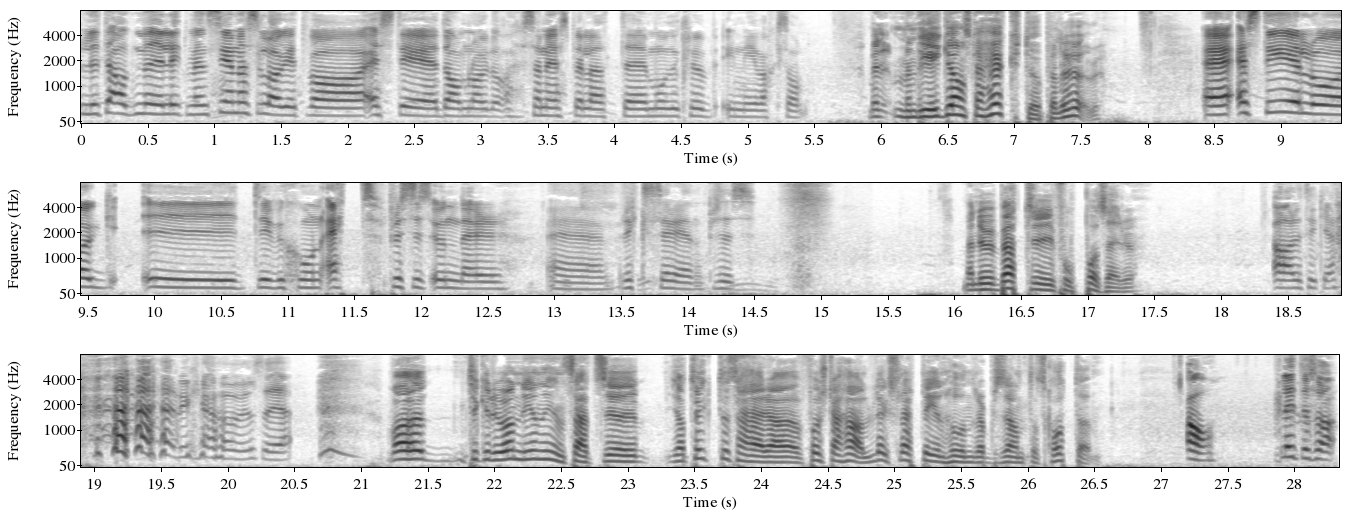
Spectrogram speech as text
lite allt möjligt men senaste laget var SD damlag då. Sen har jag spelat eh, moderklubb inne i Vaxholm. Men, men det är ganska högt upp, eller hur? Eh, SD låg i division 1 precis under eh, riksserien precis. Men du är bättre i fotboll säger du. Ja det tycker jag. det kan man väl säga. Vad tycker du om din insats? Jag tyckte så här, eh, första halvlek släppte in 100% av skotten. Ja, lite så.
